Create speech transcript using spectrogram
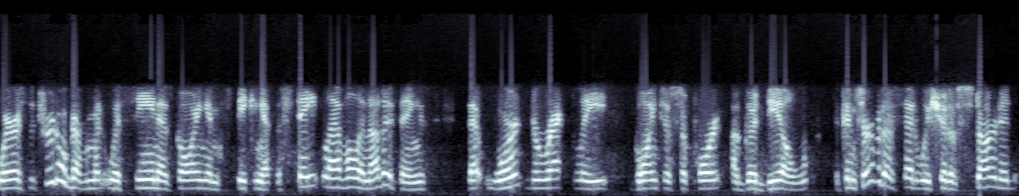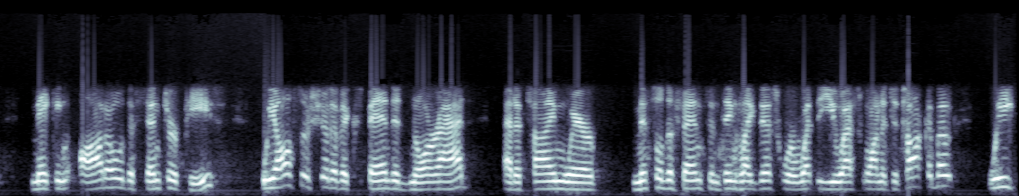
whereas the Trudeau government was seen as going and speaking at the state level and other things that weren't directly going to support a good deal. The conservatives said we should have started making auto the centerpiece. We also should have expanded NORAD at a time where missile defense and things like this were what the U.S. wanted to talk about. We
